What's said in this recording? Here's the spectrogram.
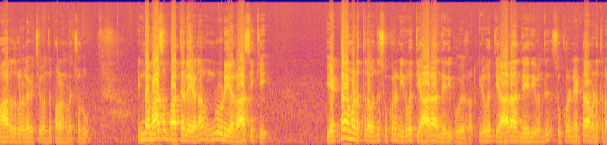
மாறுதல்களை வச்சு வந்து பலன்களை சொல்லுவோம். இந்த மாதம் பார்த்தடையானால் உங்களுடைய ராசிக்கு எட்டாம் இடத்துல வந்து சுக்கிரன் இருபத்தி ஆறாம் தேதி போயிடுறார். இருபத்தி ஆறாம் தேதி வந்து சுக்கரன் எட்டாம் இடத்துல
